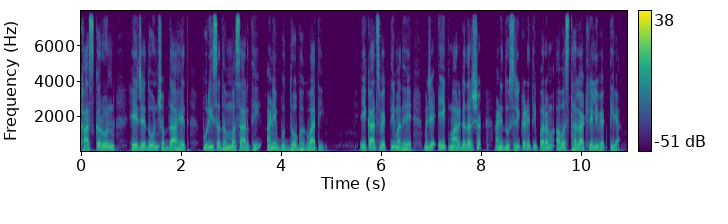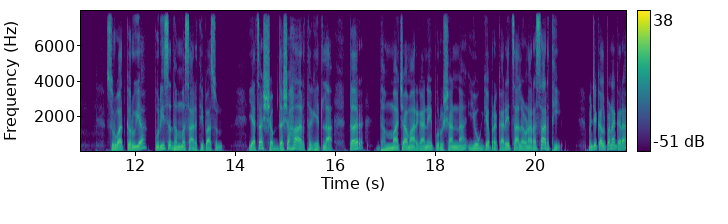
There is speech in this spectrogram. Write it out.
खास करून हे जे दोन शब्द आहेत पुरीस धम्मसारथी आणि बुद्धो भगवाती एकाच व्यक्तीमध्ये म्हणजे एक मार्गदर्शक आणि दुसरीकडे ती परम अवस्था लाटलेली व्यक्ती या. सुरुवात करूया पुरीस धम्मसारथीपासून याचा शब्दशः अर्थ घेतला तर धम्माच्या मार्गाने पुरुषांना योग्य प्रकारे चालवणारा सारथी. म्हणजे कल्पना करा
